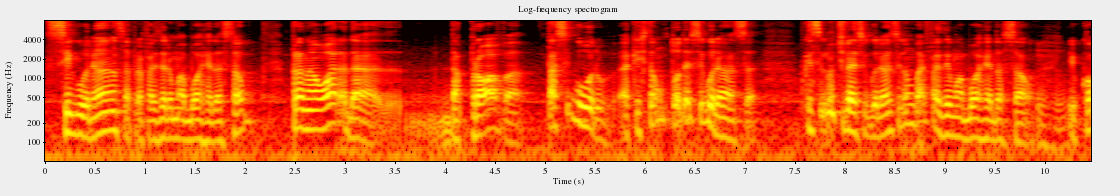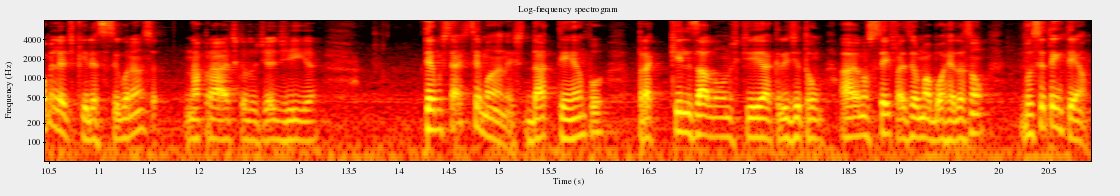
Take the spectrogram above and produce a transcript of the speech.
segurança para fazer uma boa redação, para na hora da, da prova estar tá seguro. A questão toda é segurança. Porque se ele não tiver segurança, ele não vai fazer uma boa redação. Uhum. E como ele adquire essa segurança? Na prática do dia a dia. Temos sete semanas, dá tempo para aqueles alunos que acreditam, ah, eu não sei fazer uma boa redação. Você tem tempo.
